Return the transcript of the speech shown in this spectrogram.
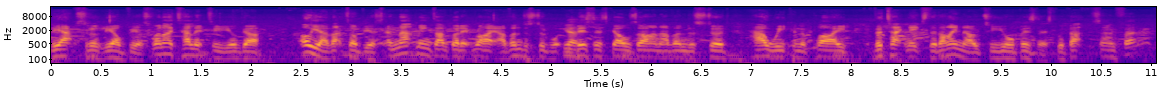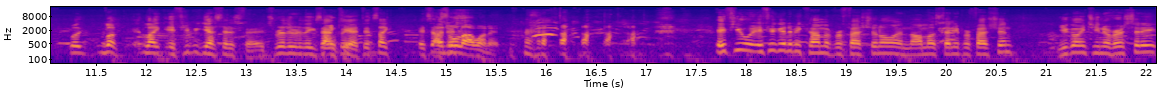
the absolutely obvious. When I tell it to you, you'll go, oh, yeah, that's obvious. And that means I've got it right. I've understood what your Yes. business goals are and I've understood how we can apply the techniques that I know to your business. Would that sound fair? Well, look, like if you yes, it is fair. It's really, really exactly it. It's like it's That's under- all I wanted. if you if you're going to become a professional in almost any profession, you're going to university.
